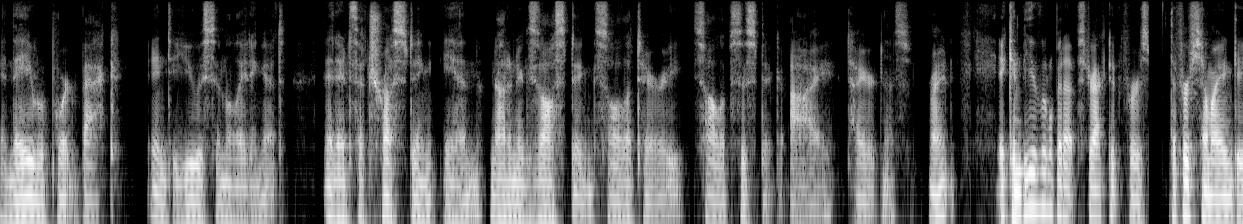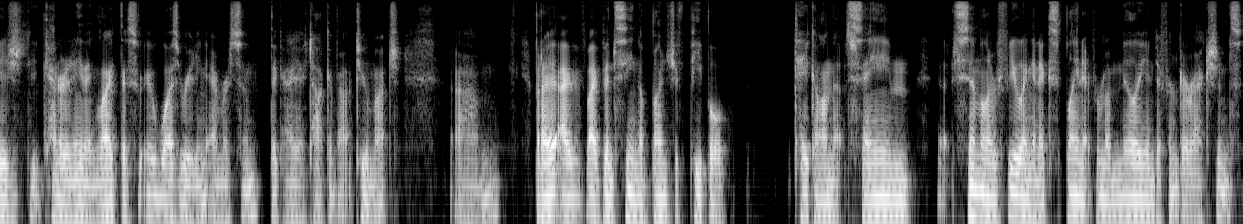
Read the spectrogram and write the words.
And they report back into you assimilating it and it's a trusting in, not an exhausting, solitary, solipsistic I tiredness, right? It can be a little bit abstract at first. The first time I engaged, encountered anything like this, it was reading Emerson, the guy I talk about too much. Um, but I, have I've been seeing a bunch of people take on that same uh, similar feeling and explain it from a million different directions.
